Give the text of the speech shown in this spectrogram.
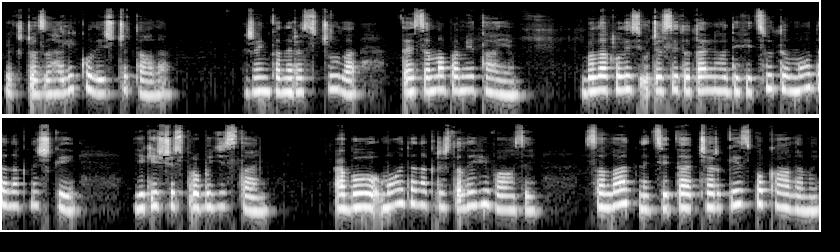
якщо взагалі колись читала. Женька не раз чула, та й сама пам'ятає була колись у часи тотального дефіциту мода на книжки, які щось про будістань, або мода на кришталеві вази, салатниці та чарки з бокалами,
